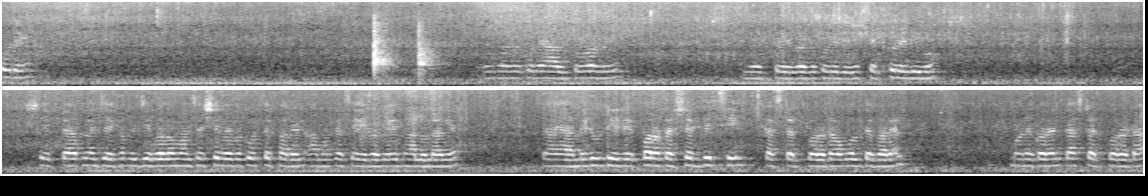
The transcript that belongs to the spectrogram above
করে। এইভাবে করে আলতোভাবে একটু এইভাবে করে দিব সেট করে দিব। শেপটা আপনার যেভাবে যেভাবে মন চায় সেভাবে করতে পারেন। আমার কাছে এইভাবে ভালো লাগে। তাই আমি রুটির পরোটা শেপ দিচ্ছি। কাস্টার্ড পরোটাও বলতে পারেন। মনে করেন কাস্টার্ড পরোটা।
